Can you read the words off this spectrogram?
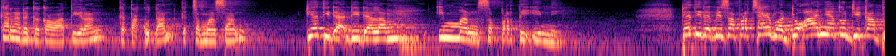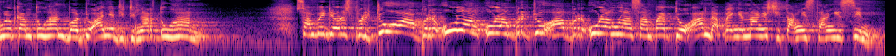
Karena ada kekhawatiran ketakutan kecemasan. Dia tidak di dalam iman seperti ini dia tidak bisa percaya bahwa doanya itu dikabulkan Tuhan, bahwa doanya didengar Tuhan. Sampai dia harus berdoa, berulang-ulang berdoa, berulang-ulang sampai doa tidak pengen nangis ditangis-tangisin.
